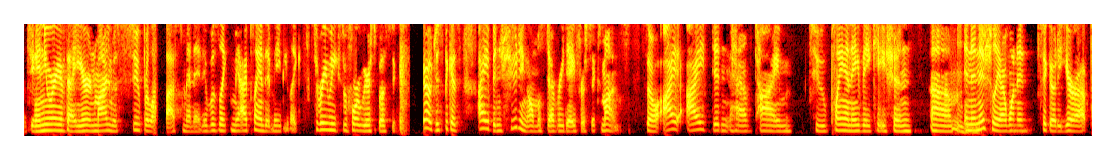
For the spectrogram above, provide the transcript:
January of that year, and mine was super last minute. It was like I planned it maybe like three weeks before we were supposed to go, just because I had been shooting almost every day for six months. So I I didn't have time to plan a vacation. Um, mm-hmm. And initially, I wanted to go to Europe,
